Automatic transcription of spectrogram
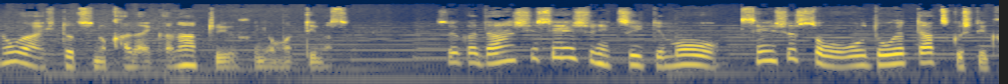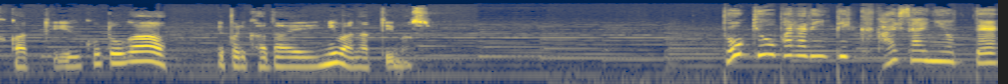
のが一つの課題かなというふうに思っています。それから男子選手についても選手層をどうやって厚くしていくかっていうことがやっぱり課題にはなっています。東京パラリンピック開催によって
